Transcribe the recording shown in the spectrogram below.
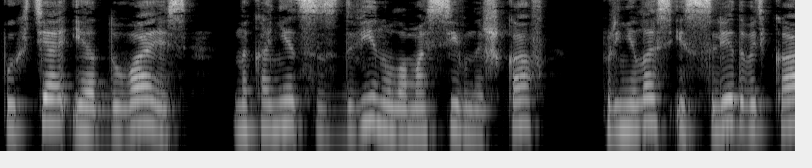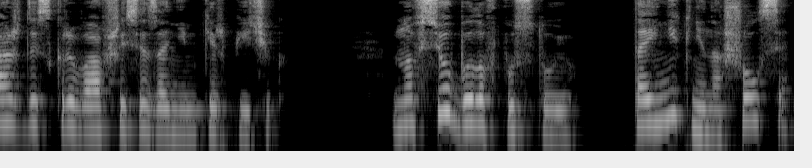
пыхтя и отдуваясь, наконец сдвинула массивный шкаф принялась исследовать каждый скрывавшийся за ним кирпичик. Но все было впустую. Тайник не нашелся,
